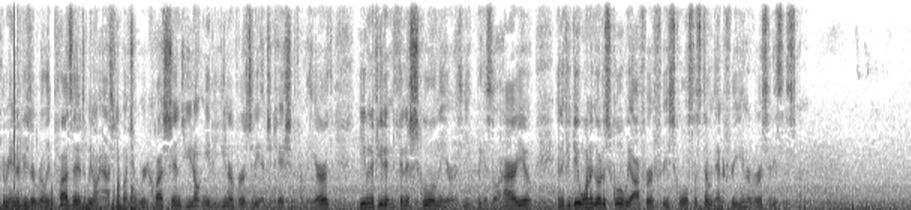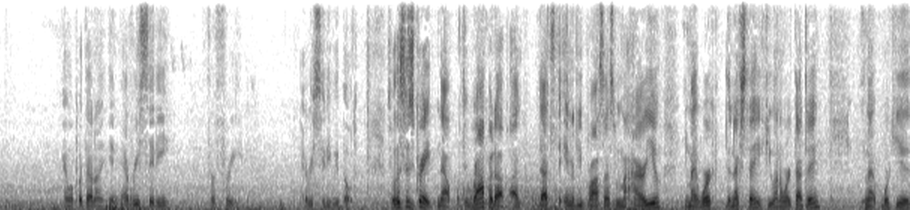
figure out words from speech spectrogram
The interviews are really pleasant. We don't ask you a bunch of weird questions. You don't need a university education from the earth. Even if you didn't finish school in the earth, we can still hire you. And if you do want to go to school, we offer a free school system and a free university system. And we'll put that on in every city for free. Every city we build. So this is great. Now, to wrap it up, uh, that's the interview process. We might hire you. You might work the next day if you want to work that day. We might work you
